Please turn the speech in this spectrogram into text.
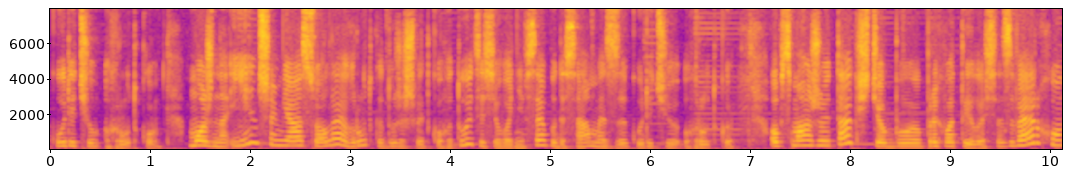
курячу грудку. Можна і інше м'ясо, але грудка дуже швидко готується. Сьогодні все буде саме з курячою грудкою. Обсмажую так, щоб прихватилося зверху.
